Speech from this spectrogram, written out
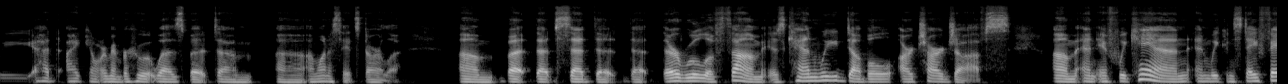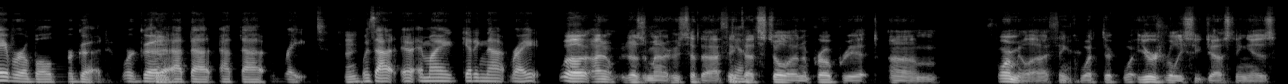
we had I can't remember who it was, but um, uh, I want to say it's Darla um, but that said that that their rule of thumb is can we double our charge offs um, and if we can and we can stay favorable we're good we're good Okay. at that at that rate Okay. was that am i getting that right Well, I don't. It doesn't matter who said that. I think Yeah. that's still an appropriate um, formula. I think Yeah. what they're, what you're really suggesting is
